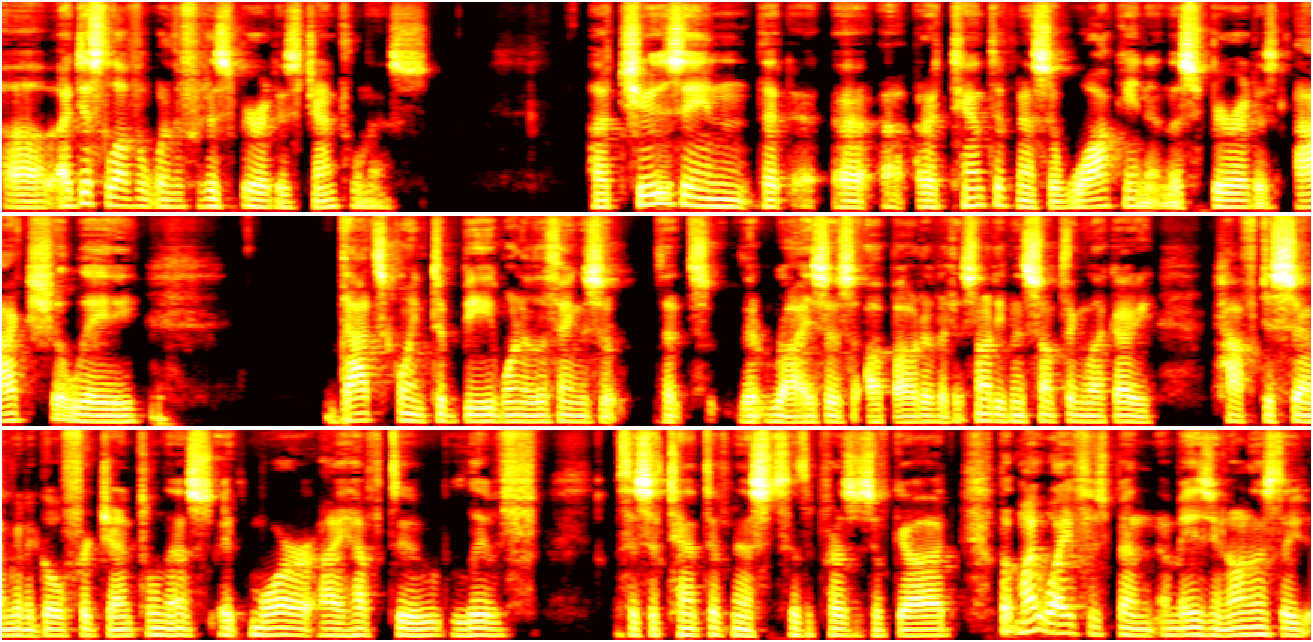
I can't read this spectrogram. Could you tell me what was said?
uh, I just love it when the fruit of spirit is gentleness. Uh, choosing that uh, uh, attentiveness of walking in the spirit is actually that's going to be one of the things that that's, that rises up out of it. It's not even something like I have to say I'm going to go for gentleness. It's more I have to live with this attentiveness to the presence of God. But my wife has been amazing, honestly,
